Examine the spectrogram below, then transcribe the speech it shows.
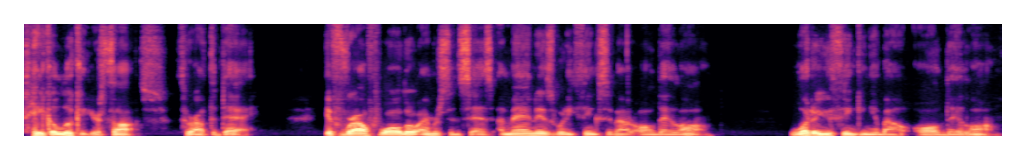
take a look at your thoughts throughout the day. If Ralph Waldo Emerson says, A man is what he thinks about all day long, what are you thinking about all day long?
